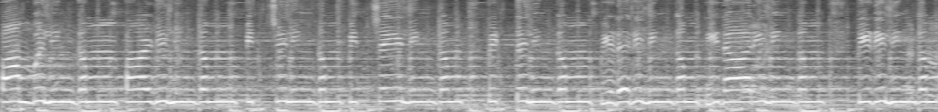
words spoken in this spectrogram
பாம்புலிங்கம் பாழிலிங்கம் பிச்சிலிங்கம் பிச்சைலிங்கம் பிட்டலிங்கம் பிடரிலிங்கம் பிடாரிலிங்கம் பிடிலிங்கம்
